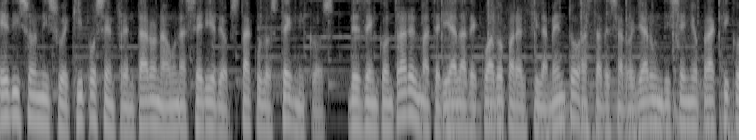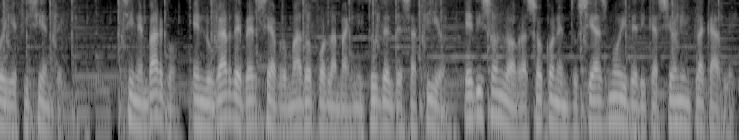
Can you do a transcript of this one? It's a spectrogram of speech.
Edison y su equipo se enfrentaron a una serie de obstáculos técnicos, desde encontrar el material adecuado para el filamento hasta desarrollar un diseño práctico y eficiente. Sin embargo, en lugar de verse abrumado por la magnitud del desafío, Edison lo abrazó con entusiasmo y dedicación implacable.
